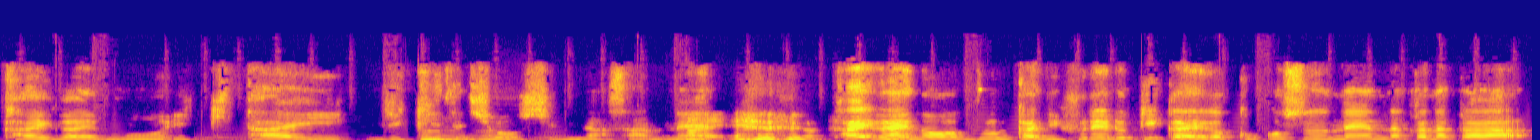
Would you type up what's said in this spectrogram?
海外も行きたい時期でしょうし、皆さんね。はい。海外の文化に触れる機会がここ数年なかなか、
